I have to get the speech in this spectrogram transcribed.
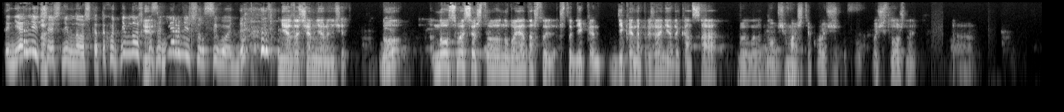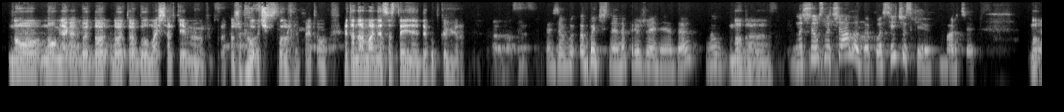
Ты нервничаешь немножко? Ты хоть немножко Не- занервничал сегодня? Нет, зачем нервничать? Ну, ну, в смысле, что, ну, понятно, что, что дикое, дикое напряжение до конца было, ну, в общем, матч такой очень, очень сложный. Но, но у меня как бы до, до этого был матч с Артемием, который тоже был очень сложный, поэтому это нормальное состояние для Кубка мира. То есть об- обычное напряжение, да? Ну, Ну, да, да. начнем сначала, да, классические партии. Ну,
